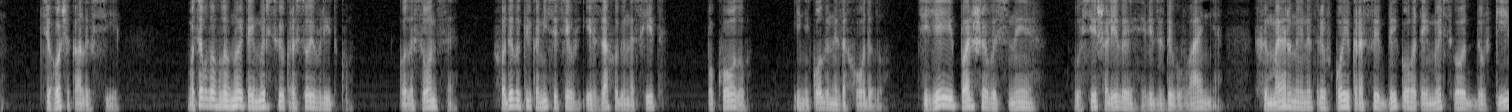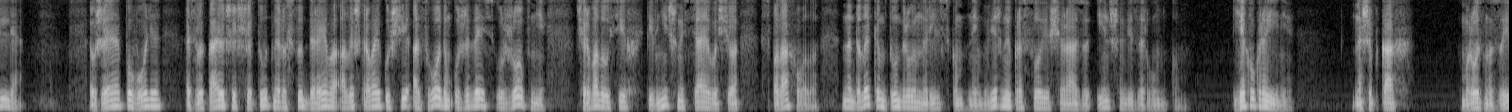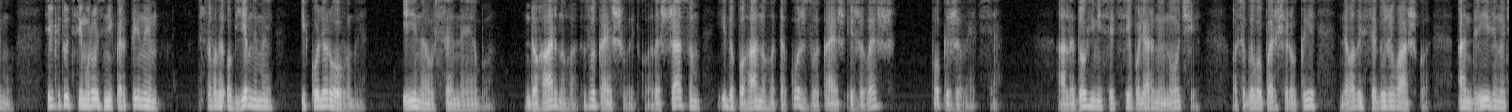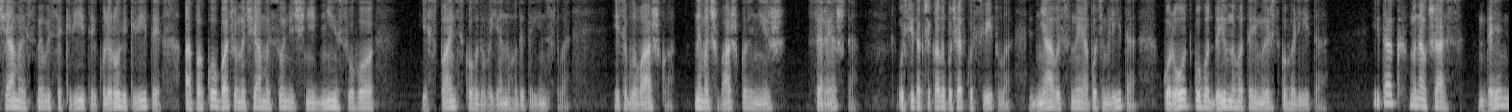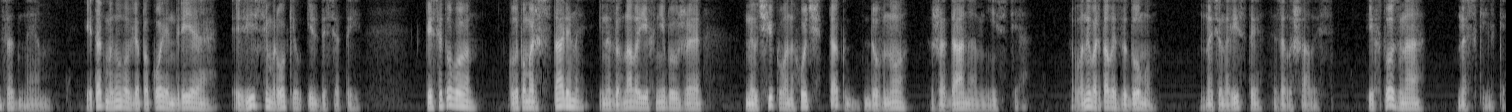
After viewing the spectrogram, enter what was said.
Цього чекали всі. Бо це було головною таймирською красою влітку, коли сонце ходило кілька місяців із заходу на схід по колу і ніколи не заходило. Цієї першої весни усі шаліли від здивування химерної, нетривкої краси дикого та й мирського довкілля, вже поволі звикаючи, що тут не ростуть дерева, а лиш трава й кущі, а згодом уже десь у жовтні червало усіх північне сяєво, що спалахувало над далеким тундровим норільськом, неймовірною красою щоразу іншим візерунком. Як в Україні, на шипках морозну зиму, тільки тут ці морозні картини ставали об'ємними і кольоровими, і на все небо. До гарного звикаєш швидко, але з часом і до поганого також звикаєш і живеш, поки живеться. Але довгі місяці полярної ночі, особливо перші роки, давалися дуже важко. Андрієві ночами снилися квіти, кольорові квіти, а Пако бачив ночами сонячні дні свого іспанського довоєнного дитинства. І це було важко не менш важко, ніж все решта. Усі так чекали початку світла, дня весни, а потім літа, короткого, дивного та й мирського літа. І так минав час день за днем. І так минуло для покою Андрія вісім років із десяти. Після того, коли помер Сталін і наздогнала їх ніби вже неочікувано, хоч так давно жадана амністія. Вони вертались додому націоналісти залишались. І хто зна наскільки.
